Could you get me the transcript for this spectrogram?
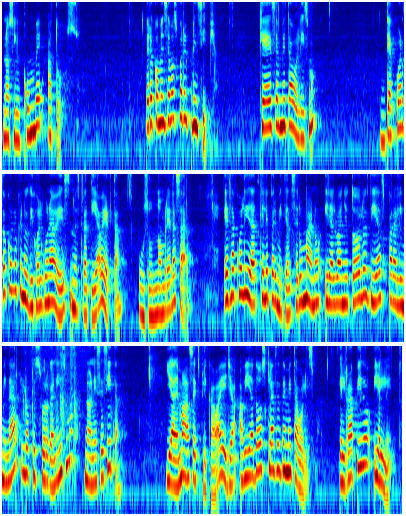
Nos incumbe a todos. Pero comencemos por el principio. ¿Qué es el metabolismo? De acuerdo con lo que nos dijo alguna vez nuestra tía Berta, uso un nombre al azar, es la cualidad que le permite al ser humano ir al baño todos los días para eliminar lo que su organismo no necesita. Y además, explicaba ella, había dos clases de metabolismo, el rápido y el lento.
